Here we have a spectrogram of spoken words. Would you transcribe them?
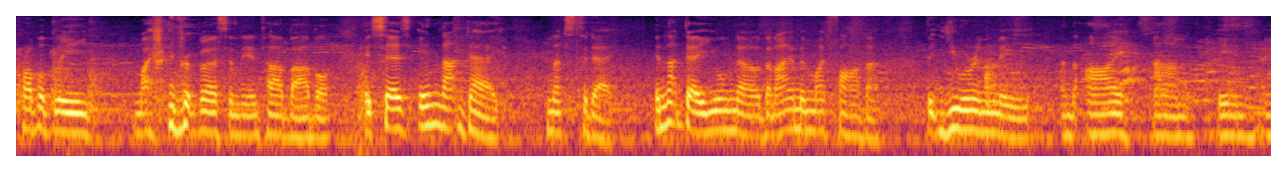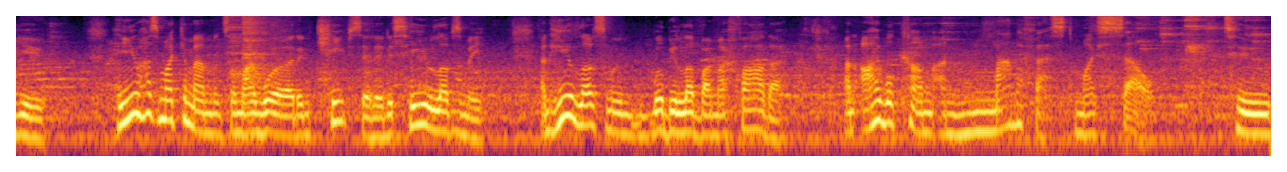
probably my favorite verse in the entire Bible. It says, In that day, and that's today, in that day you'll know that I am in my Father, that you are in me, and that I am in you. He who has my commandments and my word and keeps it, it is he who loves me. And he who loves me will be loved by my Father. And I will come and manifest myself to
